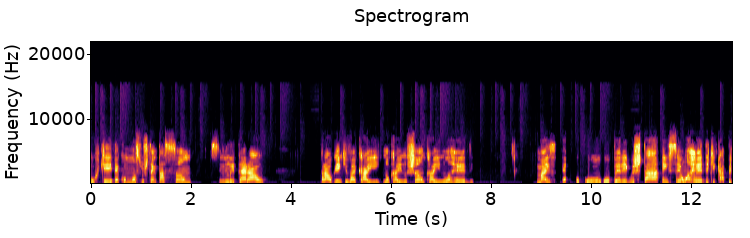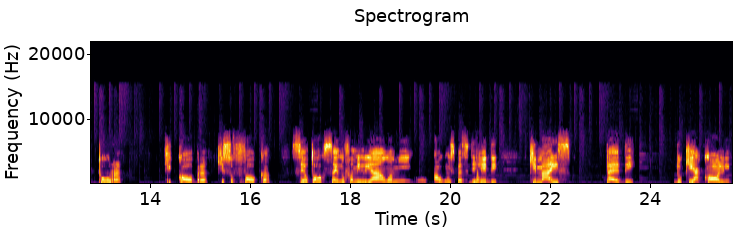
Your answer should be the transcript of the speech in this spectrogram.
porque é como uma sustentação, assim, literal, para alguém que vai cair, não cair no chão, cair numa rede. Mas é, o, o perigo está em ser uma rede que captura, que cobra, que sufoca. Se eu estou sendo um familiar, um amigo, alguma espécie de rede que mais pede do que acolhe,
